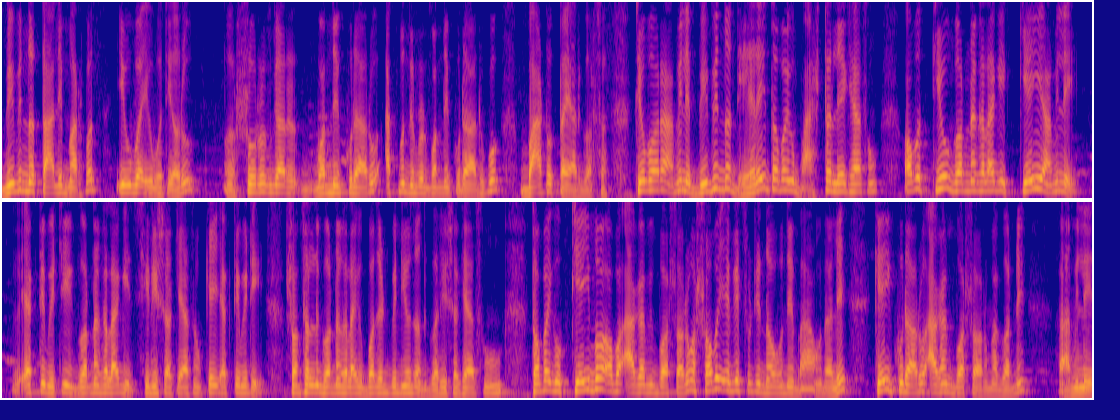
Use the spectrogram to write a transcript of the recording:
विभिन्न तालिम मार्फत युवा युवतीहरू स्वरोजगार बन्ने कुराहरू आत्मनिर्भर बन्ने कुराहरूको बाटो तयार गर्छ। त्यो भएर हामीले विभिन्न धेरै तपाईँको भाष्ट लेखेका छौँ। अब त्यो गर्नका लागि केही हामीले एक्टिभिटी गर्नका लागि छिरिसकेका छौँ केही एक्टिभिटी सञ्चालन गर्नका लागि बजेट विनियोजन गरिसकेका छौँ। तपाईँको केहीमा अब आगामी वर्षहरूमा सबै एकैचोटि नहुने भए हुनाले केही कुराहरू आगामी वर्षहरूमा गर्ने हामीले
